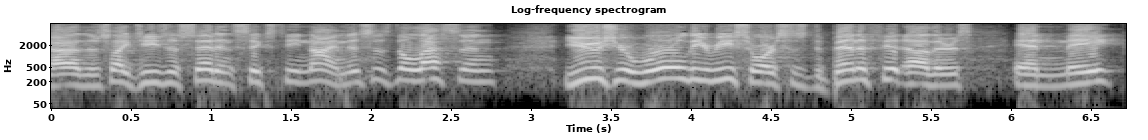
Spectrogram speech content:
uh, just like Jesus said in 16.9, this is the lesson. Use your worldly resources to benefit others and make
